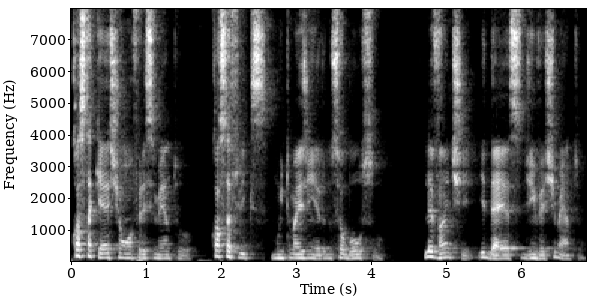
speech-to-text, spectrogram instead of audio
Costa Cash é um oferecimento Costa Flix, muito mais dinheiro no seu bolso. Levante ideias de investimento.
